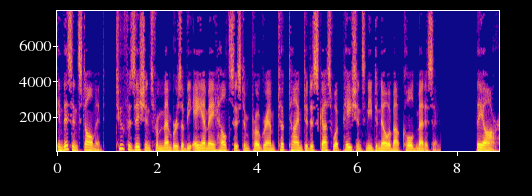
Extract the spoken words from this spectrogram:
In this installment, two physicians from members of the AMA Health System program took time to discuss what patients need to know about cold medicine. They are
